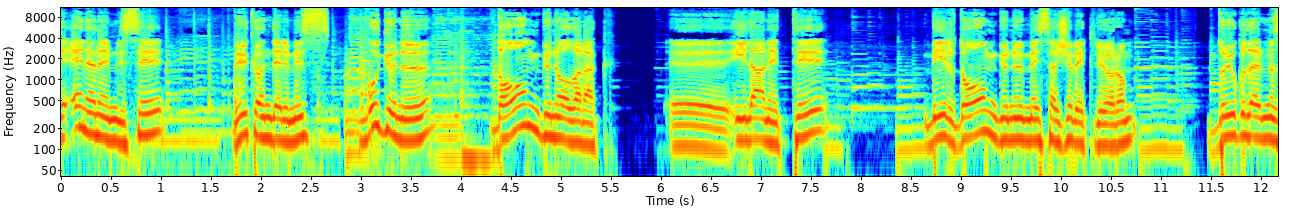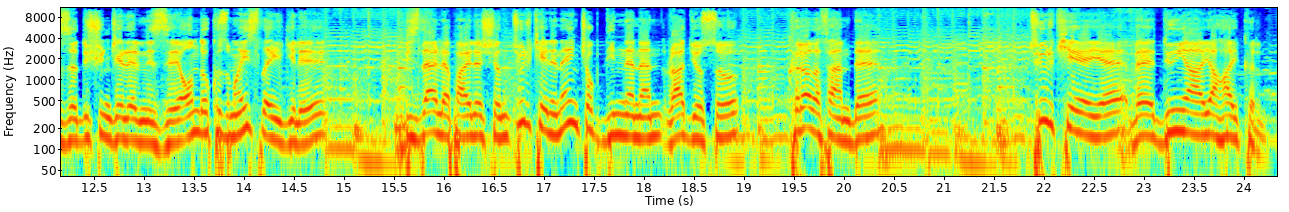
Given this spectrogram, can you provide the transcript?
en önemlisi büyük önderimiz bugünü doğum günü olarak e, ilan etti. Bir doğum günü mesajı bekliyorum. Duygularınızı, düşüncelerinizi 19 Mayıs'la ilgili bizlerle paylaşın. Türkiye'nin en çok dinlenen radyosu Kral FM'de Türkiye'ye ve dünyaya haykırın.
